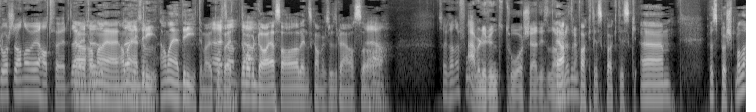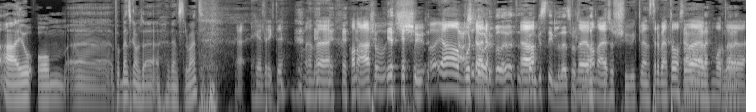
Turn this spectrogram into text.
Roar Strand har vi hatt før. Det Ja, han har jeg, han jeg, liksom- han jeg driti meg ut på før. sant, Det var vel ja. da jeg sa Ben Skammelsrud, tror jeg også. Ja. Så kan det Det er vel rundt to år siden disse Ja, dager, tror jeg. faktisk, faktisk. Um, for spørsmålet er jo om uh, For Ben Skammelsrud er venstrebeint. ja, Helt riktig. Men uh, han er så sju... Ja, bort der. på det, vet du. Du kan ikke stille det spørsmålet. det, han er jo så sjukt venstrebeint òg, så Ja, det er er på en måte er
